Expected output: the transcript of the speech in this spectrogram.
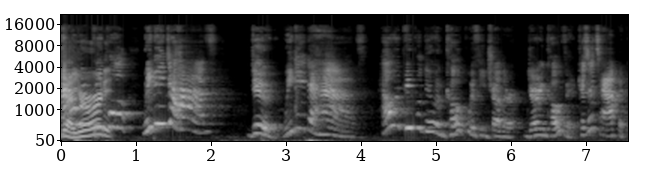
Yeah, you're are already- People, we need to have, dude. We need to have. How are people doing coke with each other during COVID? Because it's happening.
